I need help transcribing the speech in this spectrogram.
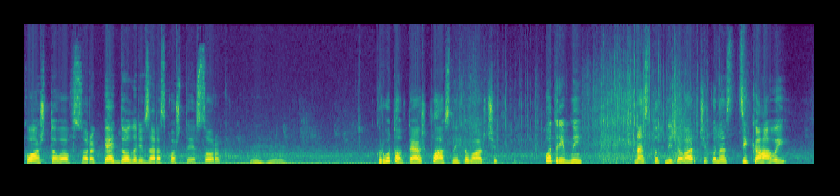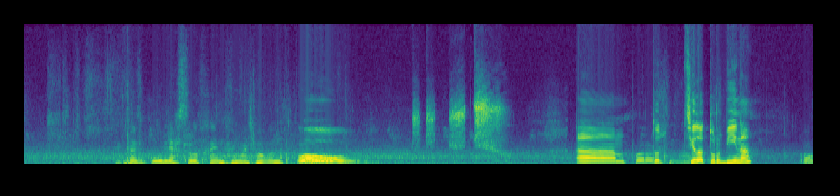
Коштував 45 доларів, зараз коштує 40. Угу. Круто, теж класний товарчик. Потрібний. Наступний товарчик у нас цікавий. Якась гуля, слухай, намальована. Оу. Ем, тут Порошна. ціла турбіна. О,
